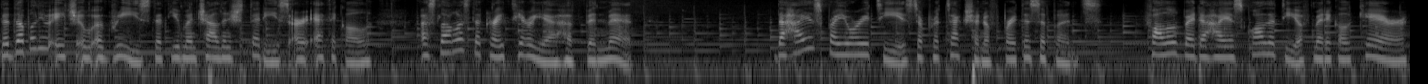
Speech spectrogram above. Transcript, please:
The WHO agrees that human challenge studies are ethical as long as the criteria have been met. The highest priority is the protection of participants, followed by the highest quality of medical care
